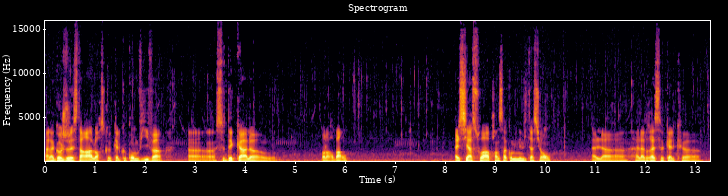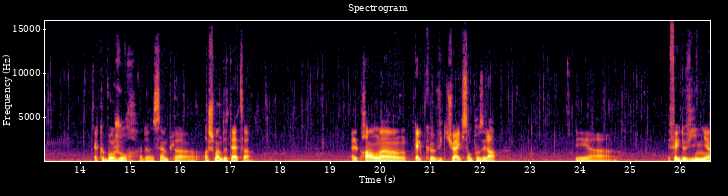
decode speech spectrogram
à la gauche de l'Estara lorsque quelques convives euh, se décalent sur leur banc. Elle s'y assoit, prend ça comme une invitation. Elle, adresse quelques, quelques bonjours d'un simple hochement de tête. Elle prend quelques victuailles qui sont posées là. Des, euh, des feuilles de vigne,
